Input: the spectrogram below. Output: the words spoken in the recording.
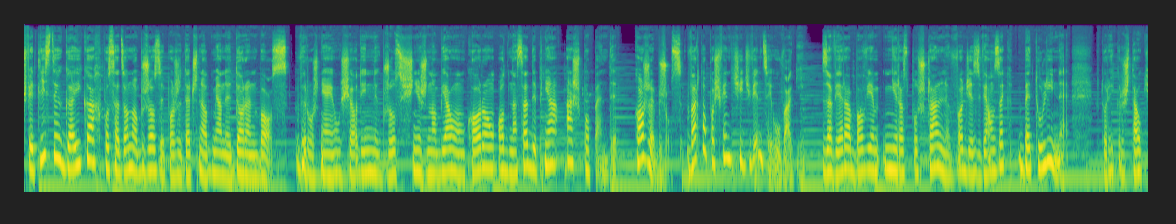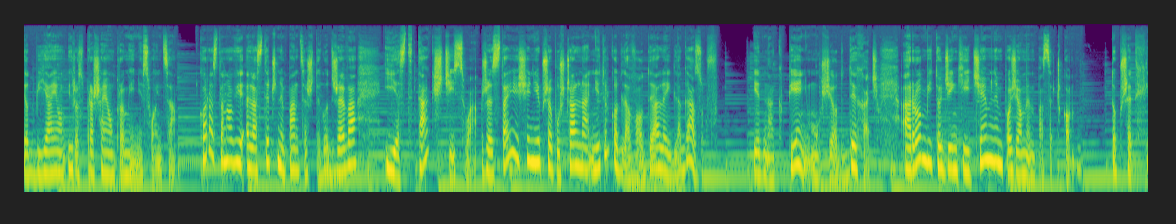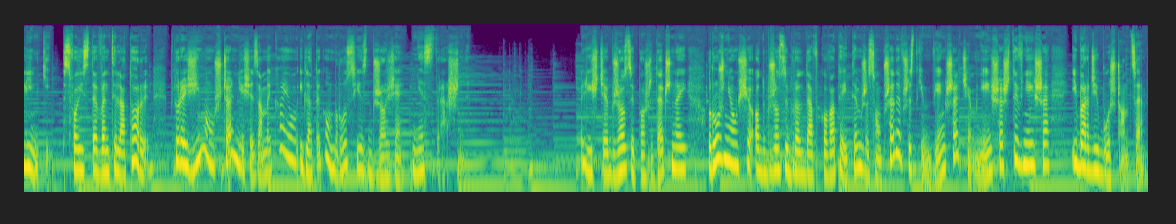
Świetlistych gaikach posadzono brzozy pożyteczne odmiany Doren Boss. Wyróżniają się od innych brzus śnieżno-białą korą od nasady pnia aż po pędy. Korze brzus warto poświęcić więcej uwagi. Zawiera bowiem nierozpuszczalny w wodzie związek betulinę, której kryształki odbijają i rozpraszają promienie słońca. Kora stanowi elastyczny pancerz tego drzewa i jest tak ścisła, że staje się nieprzepuszczalna nie tylko dla wody, ale i dla gazów. Jednak pień musi oddychać, a robi to dzięki ciemnym, poziomym paseczkom. To przedchlinki, swoiste wentylatory, które zimą szczelnie się zamykają i dlatego mróz jest brzozie niestraszny. Liście brzozy pożytecznej różnią się od brzozy brodawkowatej tym, że są przede wszystkim większe, ciemniejsze, sztywniejsze i bardziej błyszczące.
